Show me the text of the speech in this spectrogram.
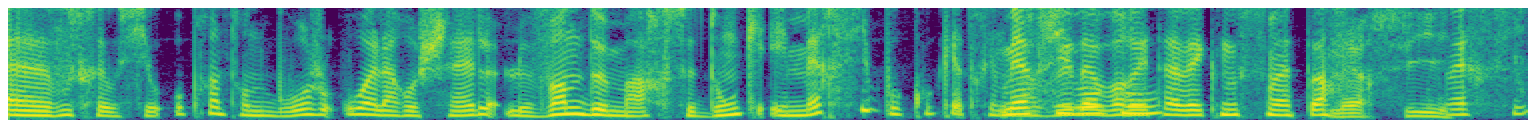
Euh, vous serez aussi au Printemps de Bourges ou à La Rochelle le 22 mars donc. Et merci beaucoup Catherine merci d'avoir été avec nous ce matin. Merci. Merci.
